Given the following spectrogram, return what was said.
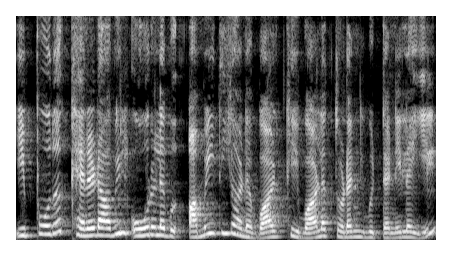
இப்போது கனடாவில் ஓரளவு அமைதியான வாழ்க்கை வாழத் தொடங்கிவிட்ட நிலையில்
